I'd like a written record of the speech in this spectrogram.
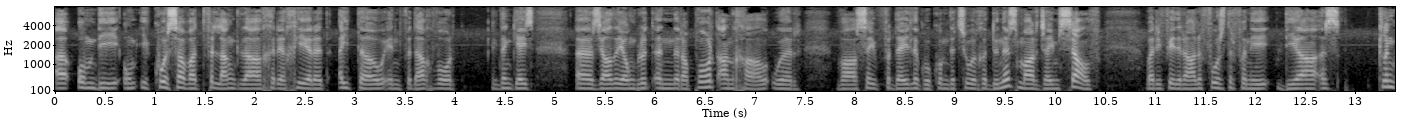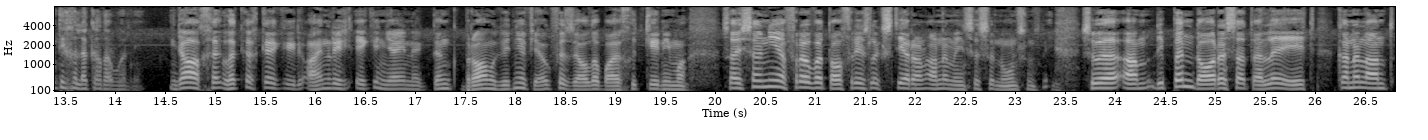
uh, om die om Ikosa wat vir lank daar geregeer het uit te hou en vandag word ek dink jy's uh, Zelda Jongbloed in 'n rapport aangehaal oor waar sy verduidelik hoekom dit so gedoen is maar James self wat die federale voorsteur van die DA is klink nie gelukkig daaroor nie Ja, gelukkig kyk Heinrich ek en jy en ek dink Bram, ek weet nie of jy ook vir Zelda baie goed ken nie, maar sy sou nie 'n vrou wat haar vreeslik steur aan ander mense se nonsens nie. So, um die punt daar is dat hulle het Kanaland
